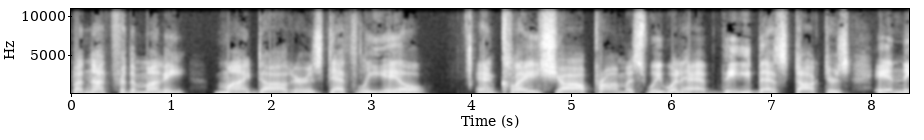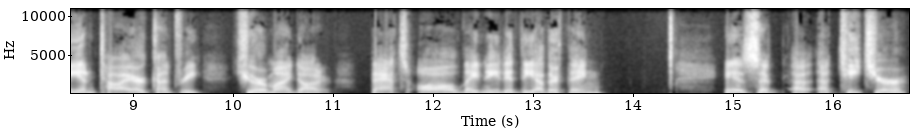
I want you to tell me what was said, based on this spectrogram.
but not for the money. My daughter is deathly ill. And Clay Shaw promised we would have the best doctors in the entire country cure my daughter. That's all they needed. The other thing is a, a, a teacher,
